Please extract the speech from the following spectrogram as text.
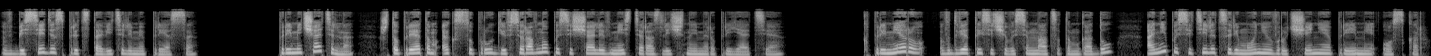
в беседе с представителями прессы. Примечательно, что при этом экс-супруги все равно посещали вместе различные мероприятия. К примеру, в 2018 году они посетили церемонию вручения премии «Оскар».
